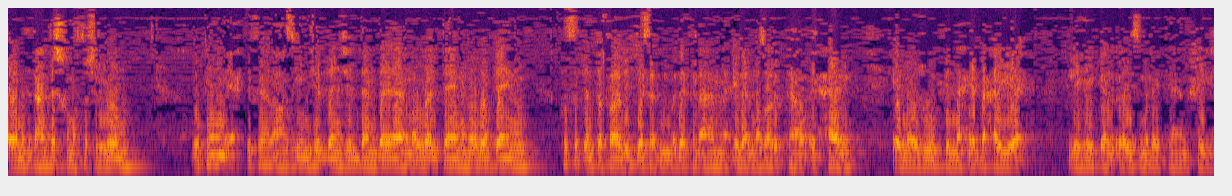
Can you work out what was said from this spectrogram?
آه، ما تتعداش 15 يوم. وكان احتفال عظيم جدا جدا ده موال تاني موضوع تاني قصة انتقال الجسد من المدافن العامة إلى المزار بتاعه الحالي الموجود في الناحية البحرية لهيكل رئيس ملاك خيل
